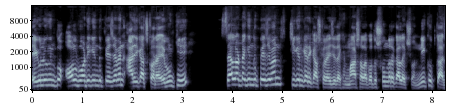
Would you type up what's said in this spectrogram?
এগুলো কিন্তু অল বডি কিন্তু পেয়ে যাবেন আরি কাজ করা। এবং কি? স্যালাডটা কিন্তু পেয়ে যাবেন চিকেন কারি কাজ করা। এই যে দেখেন মাশাল্লাহ কত সুন্দর কালেকশন নিখুঁত কাজ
